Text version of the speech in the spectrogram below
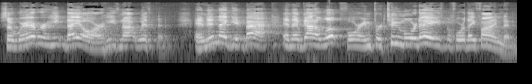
So wherever he, they are, he's not with them. And then they get back and they've got to look for him for two more days before they find him.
